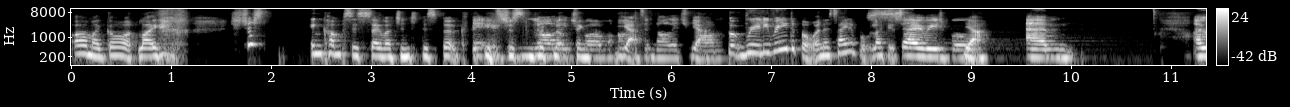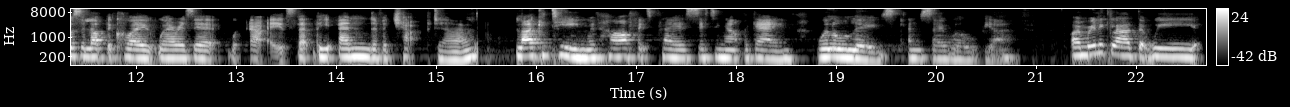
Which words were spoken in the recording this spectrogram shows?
oh my god like she just encompasses so much into this book that It's just knowledge nothing- bomb yeah after knowledge yeah bomb. but really readable and attainable like it's so readable. yeah Um, I also love the quote. Where is it? Uh, It's at the end of a chapter. Like a team with half its players sitting out the game, we'll all lose, and so will the earth. i'm really glad that we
